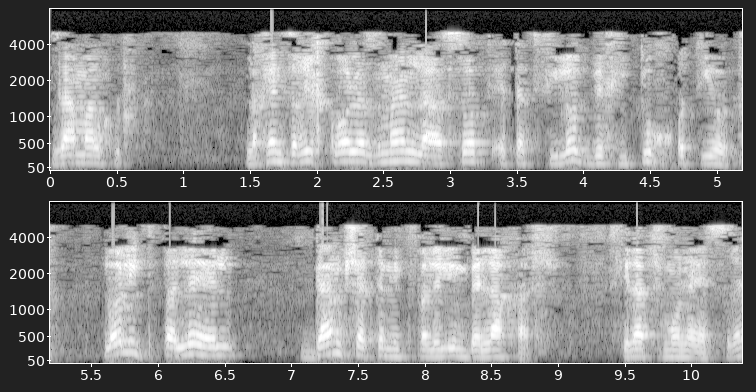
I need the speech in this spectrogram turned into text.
זה המלכות. לכן צריך כל הזמן לעשות את התפילות בחיתוך אותיות. לא להתפלל גם כשאתם מתפללים בלחש, תפילת 18,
